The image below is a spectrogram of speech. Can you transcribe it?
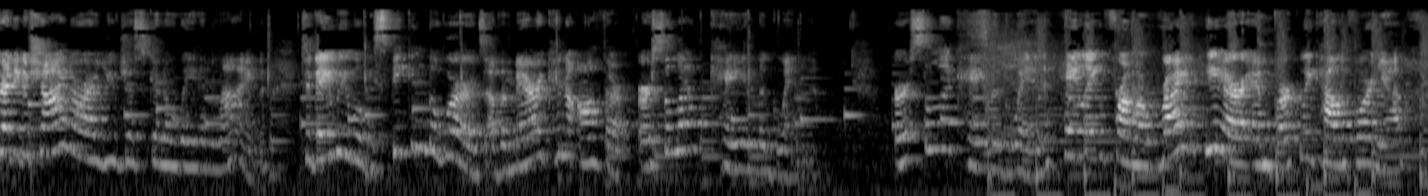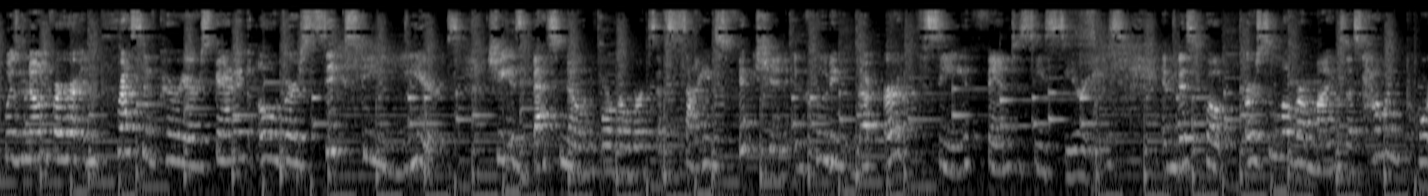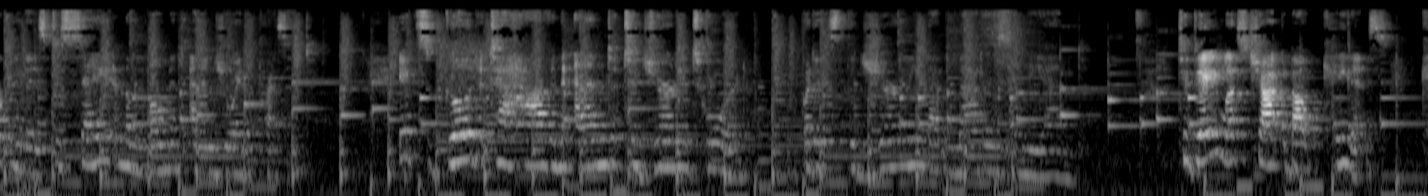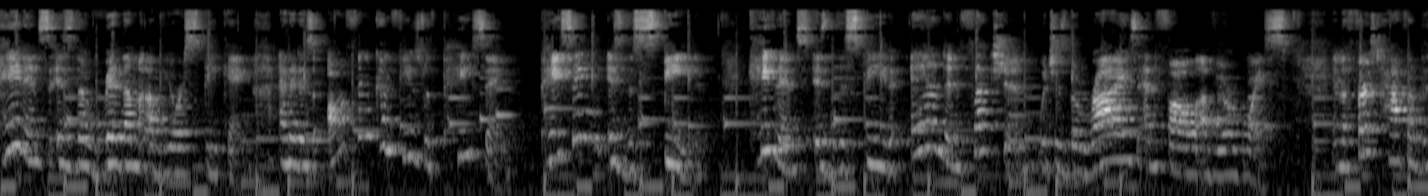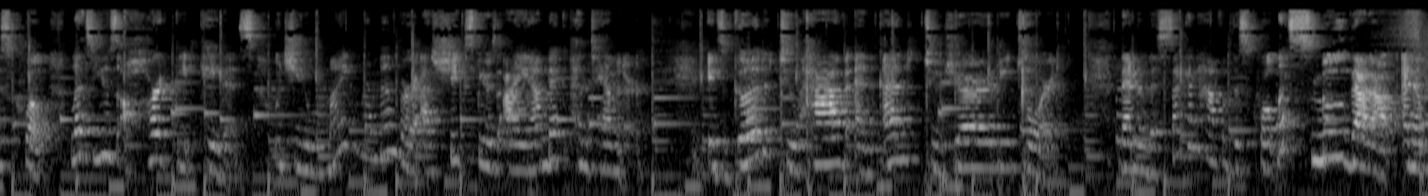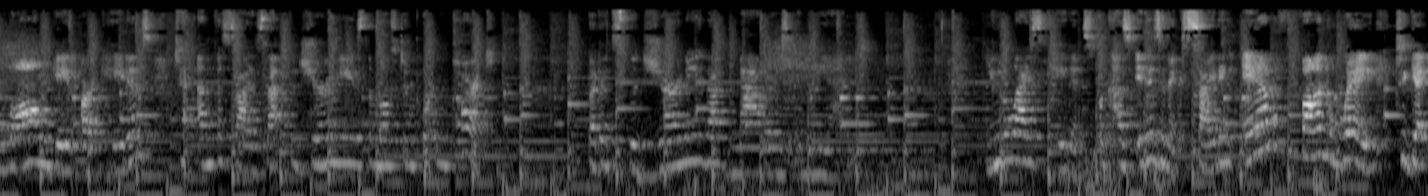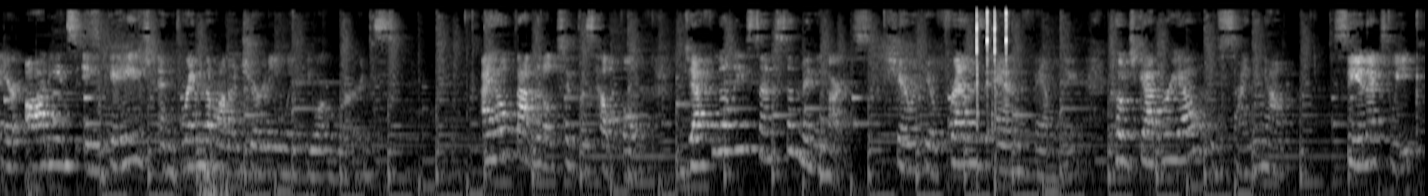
to shine or are you just gonna wait in line? Today we will be speaking the words of American author Ursula K. Le Guin. Ursula K. Le Guin, hailing from right here in Berkeley, California, was known for her impressive career spanning over 60 years. She is best known for her works of science fiction, Ursula reminds us how important it is to stay in the moment and enjoy the present. It's good to have an end to journey toward, but it's the journey that matters in the end. Today, let's chat about cadence. Cadence is the rhythm of your speaking, and it is often confused with pacing. Pacing is the speed. Cadence is the speed and inflection, which is the rise and fall of your voice. In the first half of this quote, let's use a heartbeat cadence, which you might remember as Shakespeare's iambic pentameter. It's good to have an end to journey toward. Then in the second half of this quote, let's smooth that out and elongate our cadence to emphasize that the journey is the most important part but it's the journey that matters in the end. Utilize cadence because it is an exciting and way to get your audience engaged and bring them on a journey with your words. I hope that little tip was helpful. Definitely send some mini hearts. Share with your friends and family. Coach Gabrielle is signing out. See you next week.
